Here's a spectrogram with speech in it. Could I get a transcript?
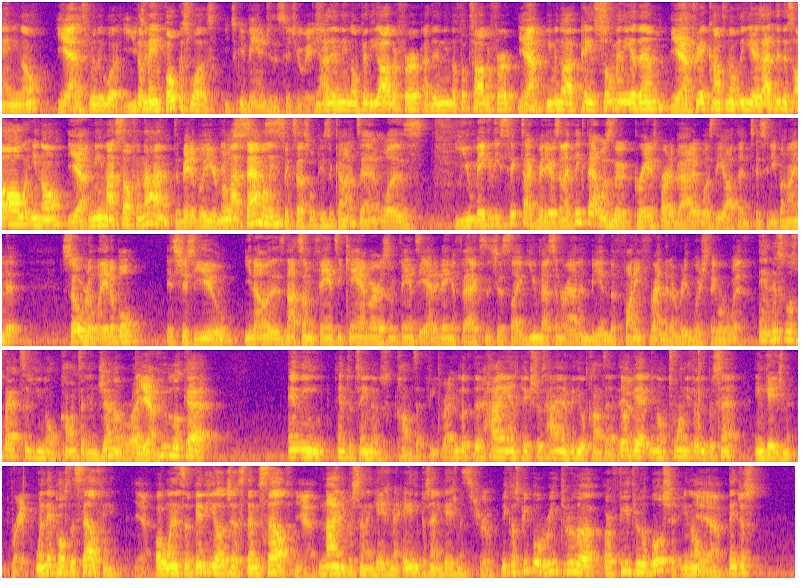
And you know, Yeah. that's really what You the took- main focus was. You took advantage of the situation. You know, I didn't need no videographer, I didn't need no photographer. Yeah. Even though I've paid so many of them Yeah. to create content over the years, I did this all with you know, Yeah. me, myself, and I. Debatably, your most my family. successful piece of content was you making these TikTok videos, and I think that was the greatest part about it was the authenticity behind it. So relatable. It's just you. You know, there's not some fancy camera or some fancy editing effects. It's just like you messing around and being the funny friend that everybody wished they were with. and this goes back to you know content in general, right? Yeah. If you look at any entertainer's content feed, right? You look at their high end pictures, high end video content, it'll Yeah. get you know 20, 30 percent engagement. Right. When they post a selfie, Yeah. or when it's a video just themselves, Yeah. ninety percent engagement, eighty percent engagement. It's true. Because people read through the or feed through the bullshit, you know. Yeah. They just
